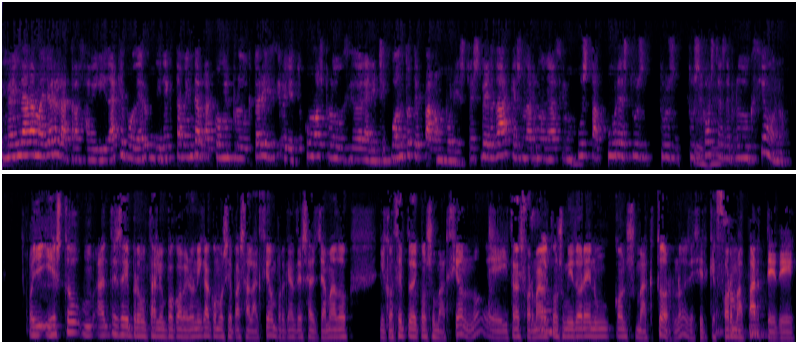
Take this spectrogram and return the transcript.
no hay nada mayor en la trazabilidad que poder directamente hablar con el productor y decir, oye, ¿tú cómo has producido la leche? ¿Cuánto te pagan por esto? ¿Es verdad que es una remuneración justa? ¿Cubres tus, tus, costes de producción o no? Oye, y esto, antes de preguntarle un poco a Verónica cómo se pasa a la acción, porque antes has llamado el concepto de consumación, ¿no? Eh, y transformar al consumidor en un consumactor, ¿no? Es decir, que forma parte de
